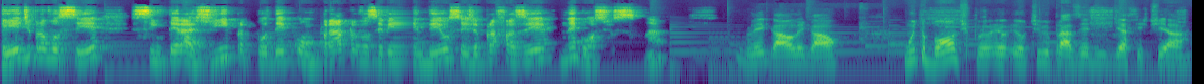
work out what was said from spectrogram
rede para você se interagir, para poder comprar, para você vender, ou seja, para fazer negócios, né? Legal, legal. Muito bom, tipo, eu, eu tive o prazer de, de assistir a,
